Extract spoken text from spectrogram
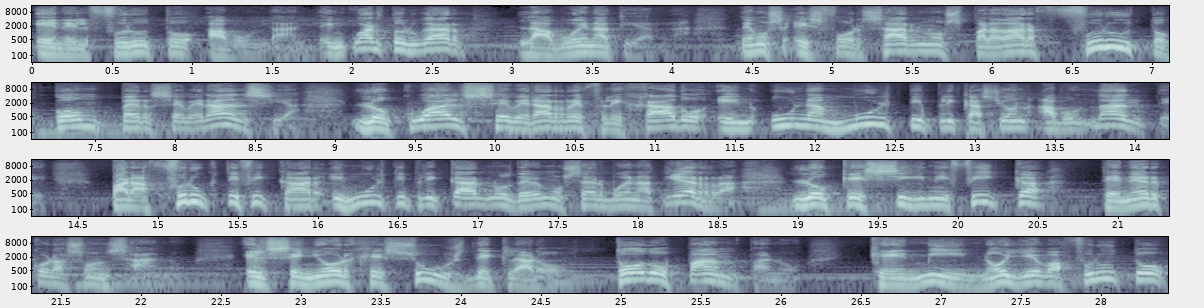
en el fruto abundante. En cuarto lugar, la buena tierra. Debemos esforzarnos para dar fruto con perseverancia, lo cual se verá reflejado en una multiplicación abundante. Para fructificar y multiplicarnos debemos ser buena tierra, lo que significa tener corazón sano. El Señor Jesús declaró, todo pámpano que en mí no lleva fruto,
